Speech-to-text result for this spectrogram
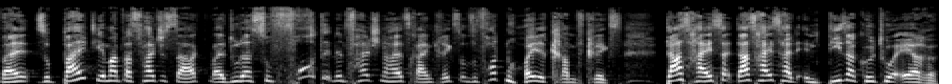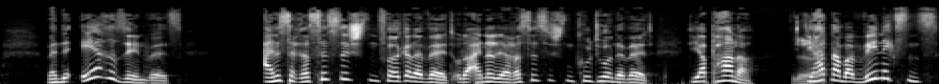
weil sobald jemand was Falsches sagt, weil du das sofort in den falschen Hals reinkriegst und sofort einen Heulkrampf kriegst, das heißt, das heißt halt in dieser Kultur Ehre. Wenn du Ehre sehen willst, eines der rassistischsten Völker der Welt oder eine der rassistischsten Kulturen der Welt, die Japaner. Die Ja. hatten aber wenigstens,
